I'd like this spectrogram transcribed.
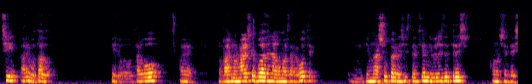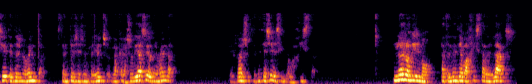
sí, ha rebotado. Pero talgo, a ver, lo más normal es que pueda tener algo más de rebote. Tiene una super resistencia en niveles de 3,87, 3,90. Está en 3,68. La la subida ha sido tremenda. Pero claro, su tendencia sigue siendo bajista. No es lo mismo la tendencia bajista del LAX,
